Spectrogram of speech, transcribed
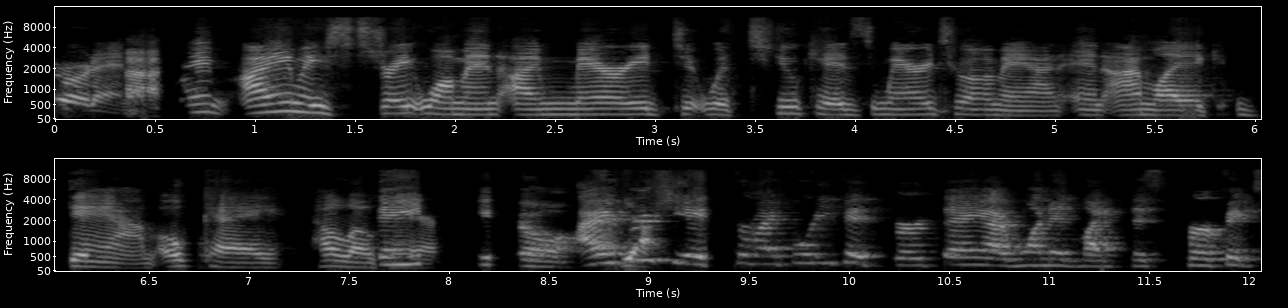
throw it in I'm, I am a straight woman i'm married to with two kids married to a man and i'm like damn okay hello Thank Claire. you. I appreciate for my 45th birthday, I wanted like this perfect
